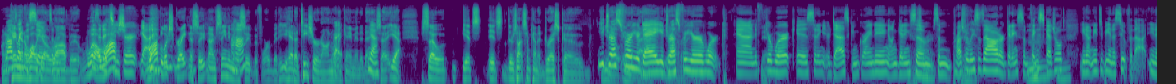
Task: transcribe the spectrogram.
When Rob's I came like in a while ago, a- Rob. uh, well, in Rob, t-shirt. Yeah. Rob looks great in a suit, and I've seen him in a Uh-huh. suit before, but he had a T-shirt on when I came in today. Yeah. So yeah, so it's it's there's not some kind of dress code. you know, dress in for your back. day you Yeah, dress for right. your work and if your work is sitting at your desk and grinding on getting some some press releases out or getting some things scheduled you don't need to be in a suit for that you know?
